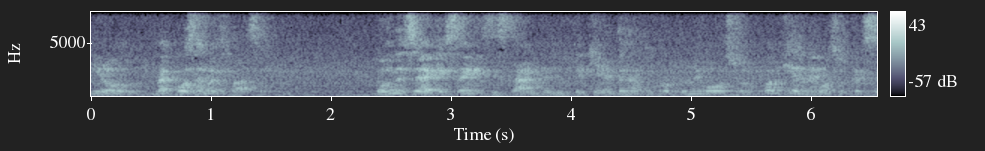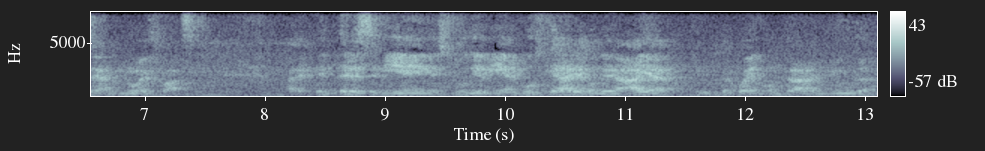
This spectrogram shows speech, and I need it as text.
you know, la cosa no es fácil. Donde sea que esté en este instante, usted quiere empezar su propio negocio, cualquier negocio que sea, no es fácil. Interese bien, estudie bien, busque áreas donde haya que usted pueda encontrar ayuda,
